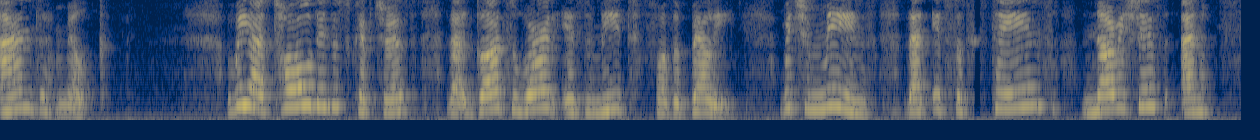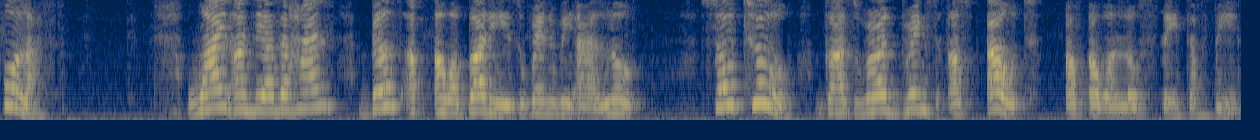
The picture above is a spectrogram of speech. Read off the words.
and milk. We are told in the scriptures that God's word is meat for the belly, which means that it sustains, nourishes, and full us. Wine, on the other hand, builds up our bodies when we are low. So too, God's word brings us out of our low state of being.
